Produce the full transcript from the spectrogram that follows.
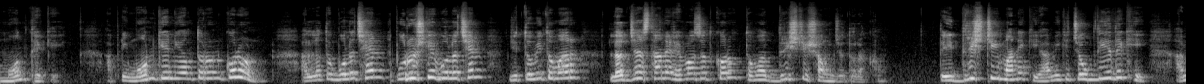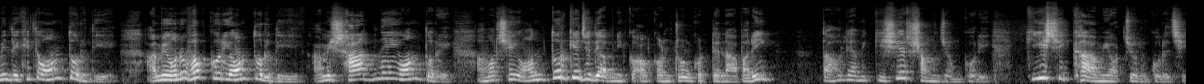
মন থেকে। আপনি মনকে নিয়ন্ত্রণ করুন। আল্লাহ তো বলেছেন, পুরুষকে বলেছেন যে তুমি তোমার লজ্জাস্থানের হেফাজত করো, তোমার দৃষ্টি সংযত রাখো। তো এই দৃষ্টি মানে কি? আমি কি চোখ দিয়ে দেখি? আমি দেখি তো অন্তর দিয়ে। আমি অনুভব করি অন্তর দিয়ে। আমি স্বাদ নেই অন্তরে। আমার সেই অন্তরকে যদি আপনি কন্ট্রোল করতে না পারি, তাহলে আমি কিসের সংযম করি? কি শিক্ষা আমি অর্জন করেছি?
